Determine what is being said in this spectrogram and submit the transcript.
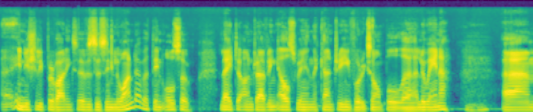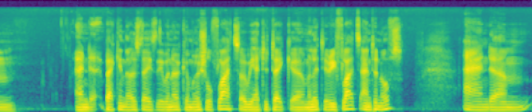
initially providing services in Luanda, but then also later on traveling elsewhere in the country, for example, uh, Luena. Mm-hmm. Um, and back in those days, there were no commercial flights, so we had to take uh, military flights, Antonovs. And um,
